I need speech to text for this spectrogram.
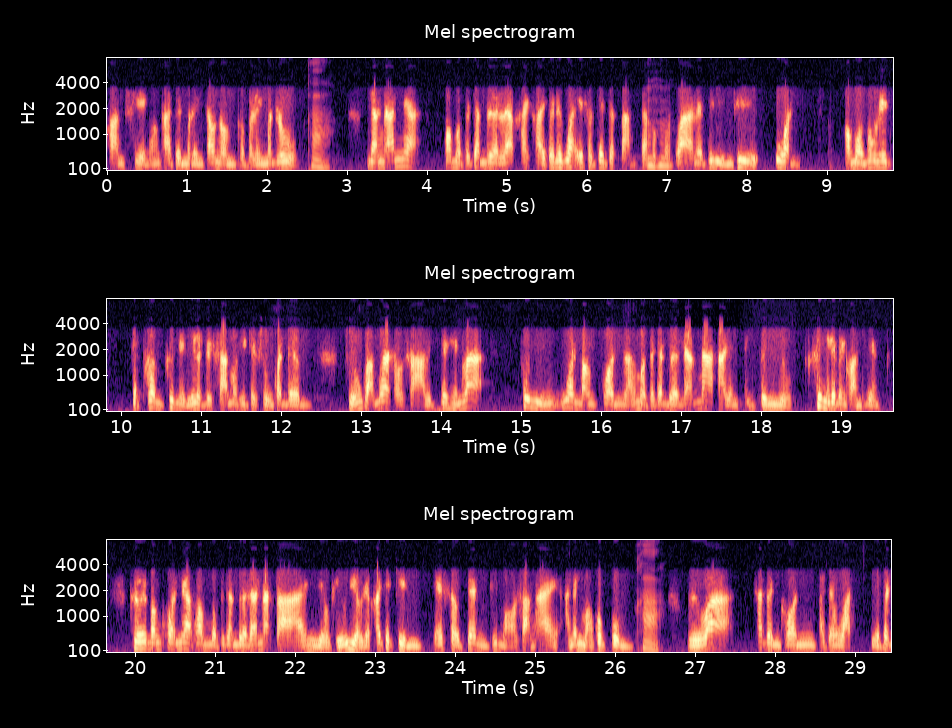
ความเสี่ยงของการเป็นมะเร็งเต้านมกับมะเร็งมดลูกค่ะดังนั้นเนี่ยพอหมดประจำเดือนแล้วใครๆก็นึกว่าเอสโตรเจนจะต่ำแต่อืปอฮึรากฏว่าในผู้หญิงที่อ้วนฮอร์โมนพวกนี้จะเพิ่มขึ้นในเลือดด้วยซ้ำบางทีจะสูงกว่าเดิม สูงกว่าเมื่อสาวๆอีกจะเห็นว่าผู้หญิงอ้วนบางคนหลังหมดประจำเดือนแล้วหน้าตายังตึงๆอยู่ซึ่งนี่เป็นความเทียง คือบางคนเนี่ยพอหมดประจำเดือนแล้วหน้าตาเหี่ยวผิวเหี่ยวเนี่ยเขาจะกินเอสโตรเจนที่หมอสั่งให้ อันนั้นหมอควบคุมค่ะ หรือว่าถ้าเป็นคนต่างจังหวัด หรือเป็น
